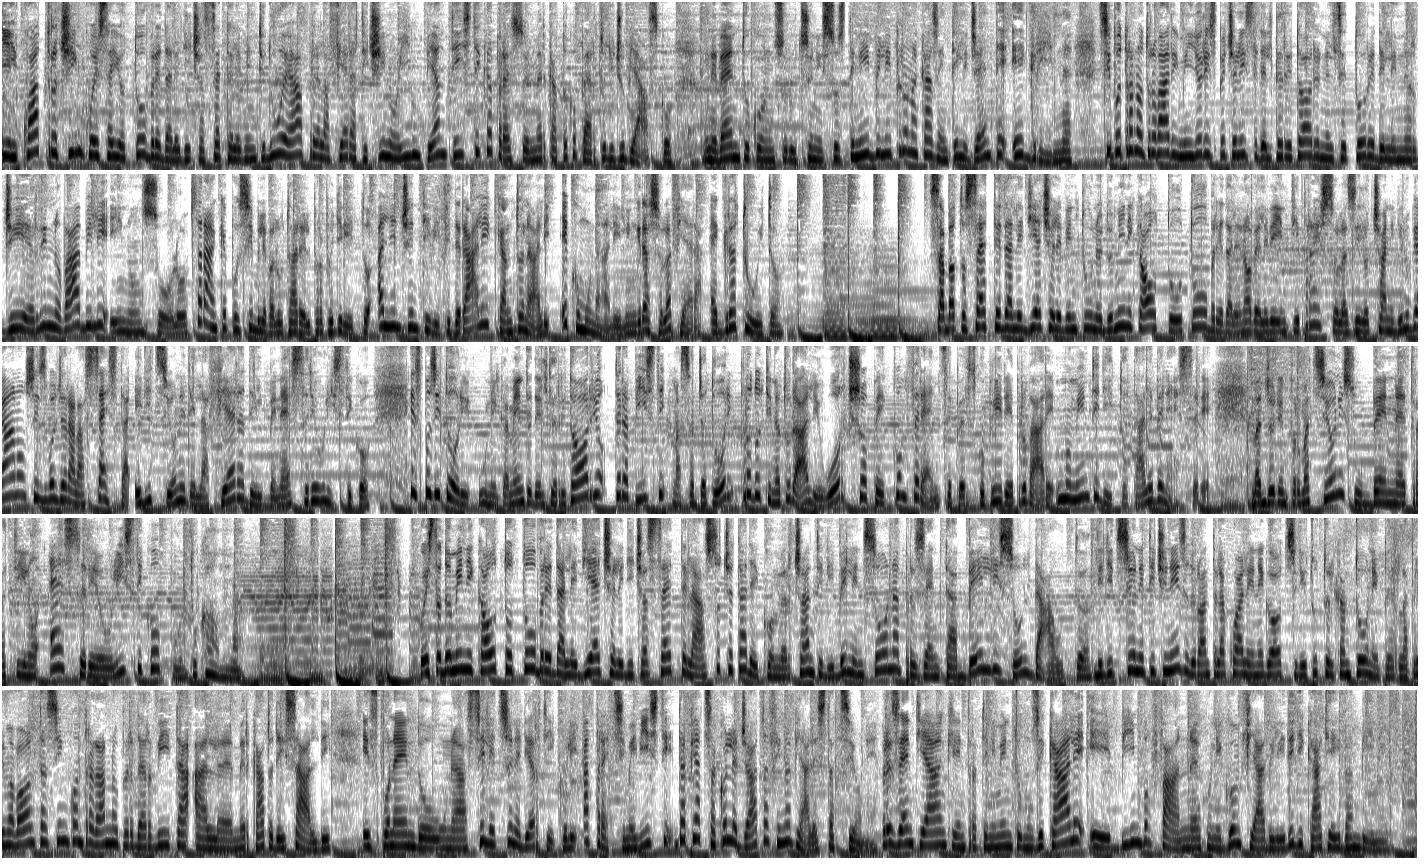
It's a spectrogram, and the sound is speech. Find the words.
Il 4, 5 e 6 ottobre dalle 17 alle 22 apre la Fiera Ticino Impiantistica presso il Mercato Coperto di Giubiasco, un evento con soluzioni sostenibili per una casa intelligente e green. Si potranno trovare i migliori specialisti del territorio nel settore delle energie rinnovabili e non solo. Sarà anche possibile valutare il proprio diritto agli incentivi federali, cantonali e comunali. L'ingresso alla fiera è gratuito. Sabato 7 dalle 10 alle 21 e domenica 8 ottobre dalle 9 alle 20 presso l'Asilo Ciani di Lugano si svolgerà la sesta edizione della Fiera del Benessere Olistico. Espositori unicamente del territorio, terapisti, massaggiatori, prodotti naturali, workshop e conferenze per scoprire e provare momenti di totale benessere. Maggiori informazioni su ben-essereolistico.com. Questa domenica 8 ottobre dalle 10 alle 17 la Società dei Commercianti di Bellinzona presenta Belli Sold Out, l'edizione ticinese durante la quale i negozi di tutto il cantone per la prima volta si incontreranno per dar vita al mercato dei saldi, esponendo una selezione di articoli a prezzi mai visti da Piazza Collegiata fino a Viale Stazione. Presenti anche intrattenimento musicale e bimbo fan con i gonfiabili dedicati ai bambini.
